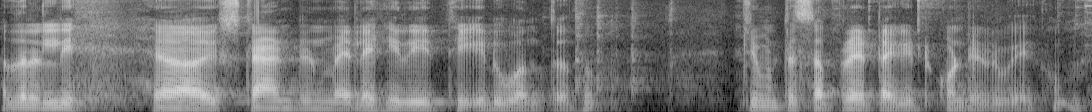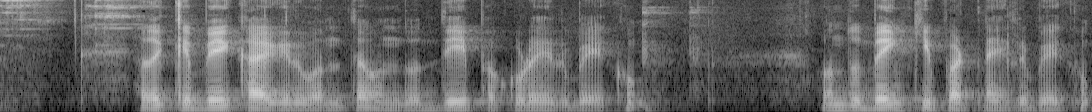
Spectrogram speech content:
ಅದರಲ್ಲಿ ಸ್ಟ್ಯಾಂಡಿನ ಮೇಲೆ ಈ ರೀತಿ ಇಡುವಂಥದ್ದು. ಚಿಮಟೆ ಸಪ್ರೇಟಾಗಿ ಇಟ್ಕೊಂಡಿರಬೇಕು. ಅದಕ್ಕೆ ಬೇಕಾಗಿರುವಂಥ ಒಂದು ದೀಪ ಕೂಡ ಇರಬೇಕು. ಒಂದು ಬೆಂಕಿ ಪಟ್ಟಣ ಇರಬೇಕು.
